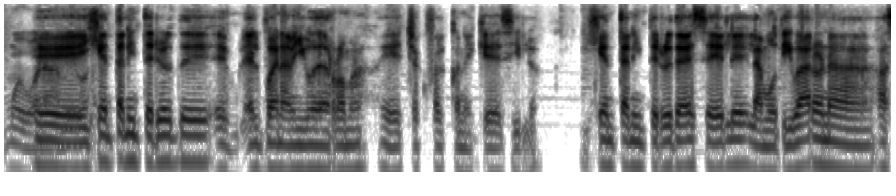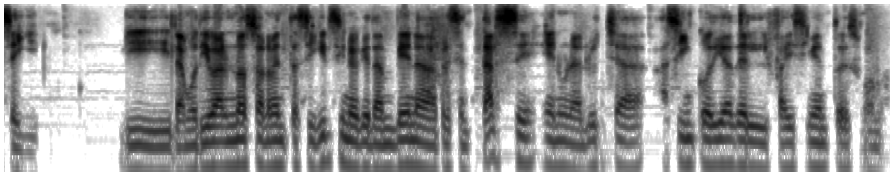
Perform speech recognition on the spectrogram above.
Muy buena. Eh, y gente al interior de. eh, el buen amigo de Roma, eh, Chuck Falcon, hay que decirlo. Y gente al interior de ASL la motivaron a, a seguir. Y la motivaron no solamente a seguir, sino que también a presentarse en una lucha a cinco días del fallecimiento de su mamá.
